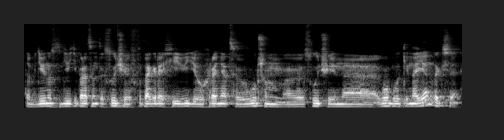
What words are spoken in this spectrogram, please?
там, в 99% случаев фотографии и видео хранятся в лучшем э, случае на, в облаке на Яндексе,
